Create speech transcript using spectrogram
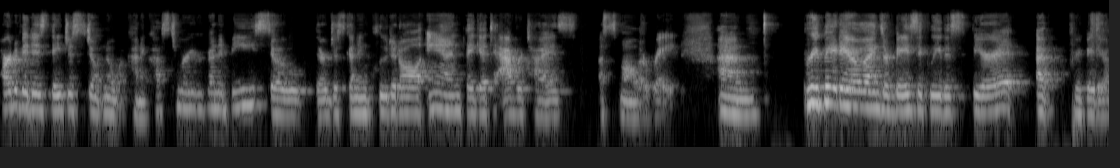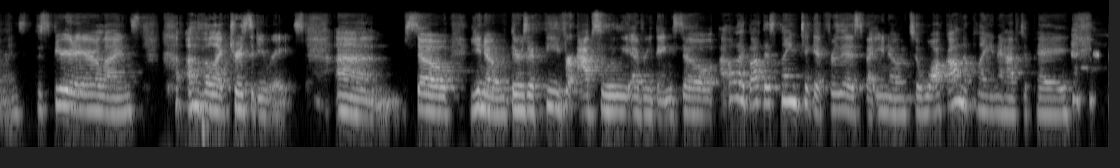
part of it is they just don't know what kind of customer you're going to be. So they're just going to include it all and they get to advertise a smaller rate. Um, prepaid airlines are basically the spirit uh, prepaid airlines the spirit airlines of electricity rates. Um, so you know there's a fee for absolutely everything. So oh i bought this plane ticket for this but you know to walk on the plane i have to pay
